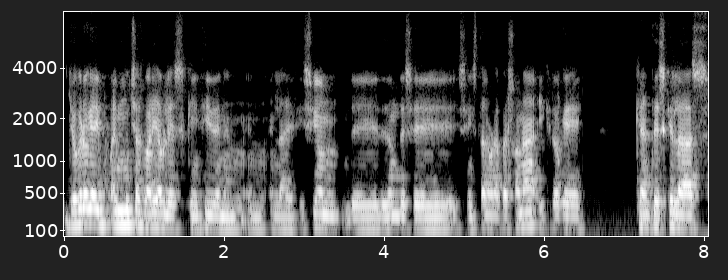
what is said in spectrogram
yo creo que hay, muchas variables que inciden en, la decisión de, dónde se, se, instala una persona y creo que, que antes que las,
